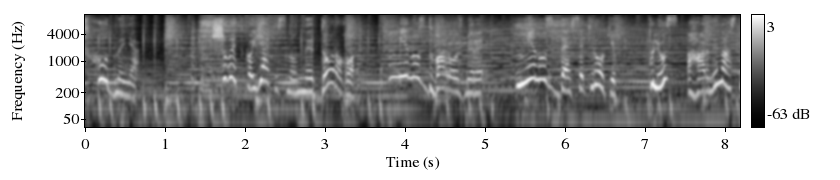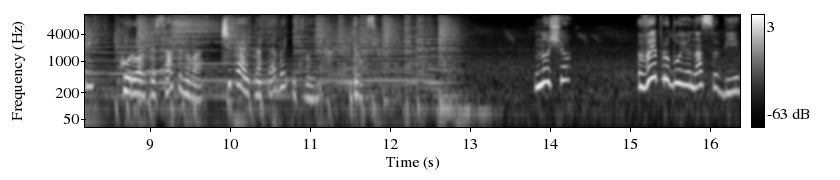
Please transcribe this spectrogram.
схуднення. Швидко, якісно, недорого. Мінус два розміри, мінус 10 років, плюс гарний настрій. Курорти Сатанова чекають на тебе і твоїх друзів. Ну що, випробую на собі.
